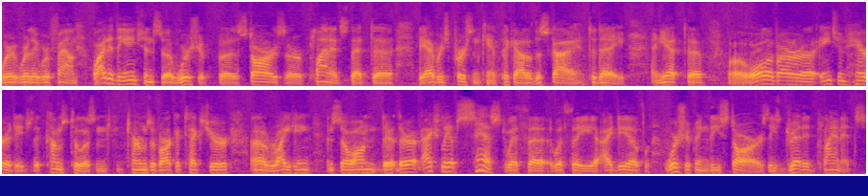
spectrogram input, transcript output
where, where they were found. Why did the ancients uh, worship uh, stars or planets that uh, the average person can't pick out of the sky today? And yet, uh, all of our uh, ancient heritage that comes to us in terms of architecture, writing, and so on, they're, they're actually obsessed with, with the idea of worshiping these stars, these dreaded planets.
